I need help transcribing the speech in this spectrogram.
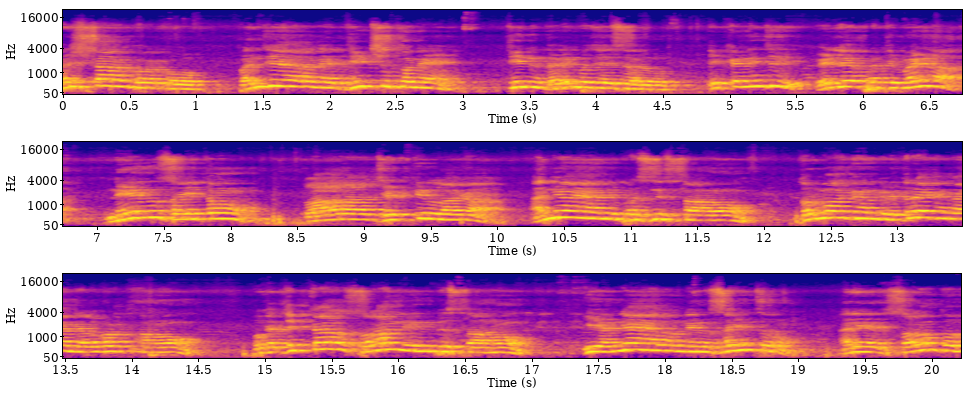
పరిష్కారం కొరకు పనిచేయాలనే దీక్షతోనే దీన్ని ధరింపజేశారు. ఇక్కడి నుంచి వెళ్ళే ప్రతి మహిళ నేను సైతం క్లారా జట్కిన్ లాగా అన్యాయాన్ని ప్రశ్నిస్తాను దుర్మార్గానికి వ్యతిరేకంగా నిలబడతాను ఒక ధిక్కార స్వరాన్ని వినిపిస్తాను. ఈ అన్యాయాలను నేను సహించను అనే స్వరంతో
